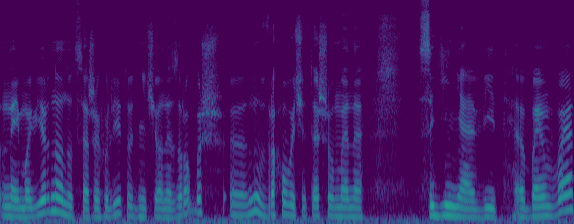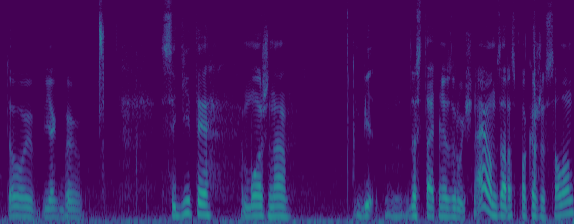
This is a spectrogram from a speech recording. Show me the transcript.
неймовірно, ну це Жигулі, тут нічого не зробиш. Ну, враховуючи те, що в мене сидіння від е, BMW, то якби сидіти можна достатньо зручно. Я вам зараз покажу салон.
